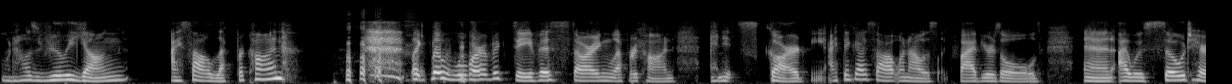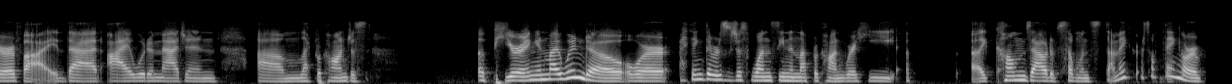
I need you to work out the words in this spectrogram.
when I was really young, I saw a Leprechaun. like the Warwick Davis starring Leprechaun, and it scarred me. I think I saw it when I was like five years old, and I was so terrified that I would imagine um, Leprechaun just appearing in my window. Or I think there was just one scene in Leprechaun where he uh, like comes out of someone's stomach or something, or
